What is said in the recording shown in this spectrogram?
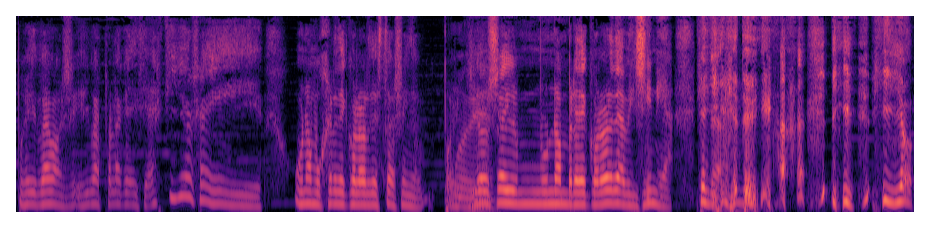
Porque vamos, ibas por la que decía, es que yo soy una mujer de color de Estados Unidos. Pues Muy yo bien. soy un, hombre de color de Abisinia. ¿Qué Ya. quieres que te diga? Y, y yo,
